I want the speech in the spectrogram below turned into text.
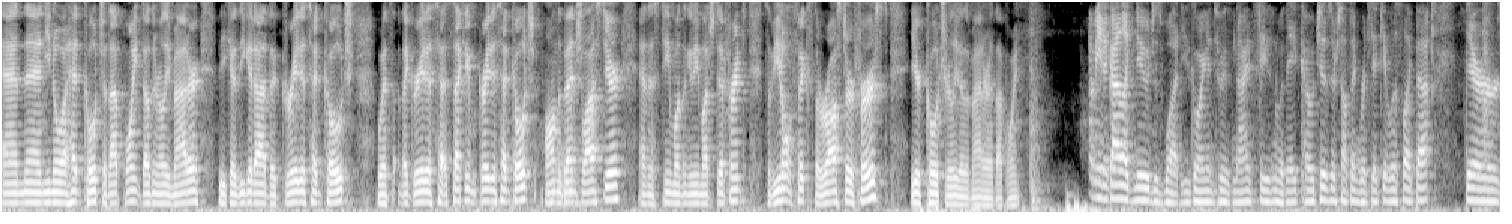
And then, you know, a head coach at that point doesn't really matter because you could have the greatest head coach with the greatest, second greatest head coach on the bench last year, and this team wasn't going to be much different. So if you don't fix the roster first, your coach really doesn't matter at that point. I mean, a guy like Nuge is what? He's going into his ninth season with eight coaches or something ridiculous like that. They're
